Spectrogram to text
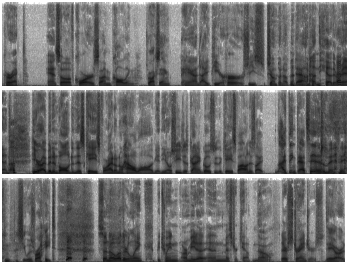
Correct. And so, of course, I'm calling Roxanne and I hear her. She's jumping up and down on the other end. Here, I've been involved in this case for I don't know how long, and you know, she just kind of goes through the case file and is like, "I think that's him," and then she was right. So, no other link between Armida and Mr. Kemp. No, they're strangers. They are.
